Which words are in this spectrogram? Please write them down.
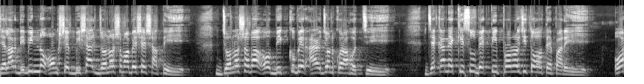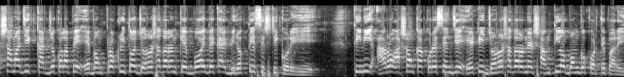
জেলার বিভিন্ন অংশে বিশাল জনসমাবেশের সাথে জনসভা ও বিক্ষোভের আয়োজন করা হচ্ছে। যেখানে কিছু ব্যক্তি প্ররোচিত হতে পারে। অসামাজিক কার্যকলাপে এবং প্রকৃত জনসাধারণকে বয় দেখায় বিরক্তি সৃষ্টি করে। তিনি আরও আশঙ্কা করেছেন যে এটি জনসাধারণের শান্তিও ভঙ্গ করতে পারে।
